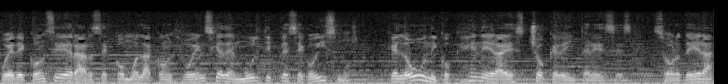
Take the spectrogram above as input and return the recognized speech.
puede considerarse como la confluencia de múltiples egoísmos, que lo único que genera es choque de intereses, sordera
